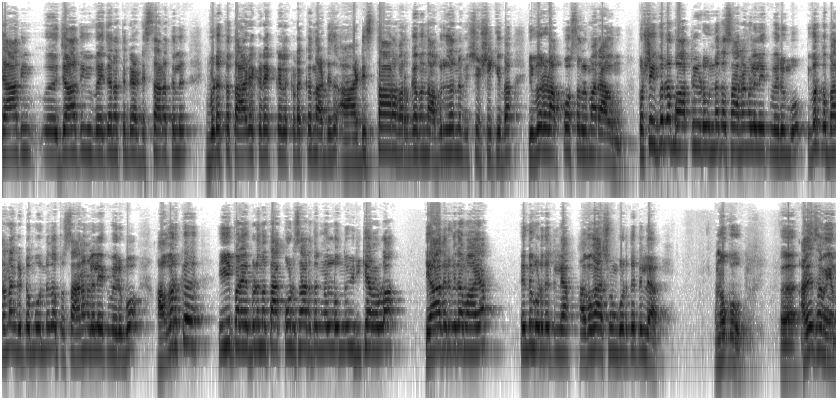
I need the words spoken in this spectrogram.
ജാതി ജാതി വിവേചനത്തിന്റെ അടിസ്ഥാനത്തിൽ ഇവിടുത്തെ താഴെക്കിടക്കിൽ കിടക്കുന്ന അടി അടിസ്ഥാന വർഗമെന്ന് അവർ തന്നെ വിശേഷിക്കുന്ന ഇവരുടെ അപ്പോസ്റ്റലന്മാരാകുന്നു പക്ഷെ ഇവരുടെ പാർട്ടിയുടെ ഉന്നത സ്ഥാനങ്ങളിലേക്ക് വരുമ്പോൾ ഇവർക്ക് ഭരണം കിട്ടുമ്പോൾ ഉന്നത സ്ഥാനങ്ങളിലേക്ക് വരുമ്പോൾ അവർക്ക് ഈ പറയപ്പെടുന്ന താക്കോൽ സ്ഥാനങ്ങളിലൊന്നും ഇരിക്കാനുള്ള യാതൊരുവിധമായ എന്തും കൊടുത്തിട്ടില്ല അവകാശവും കൊടുത്തിട്ടില്ല. നോക്കൂ അതേസമയം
